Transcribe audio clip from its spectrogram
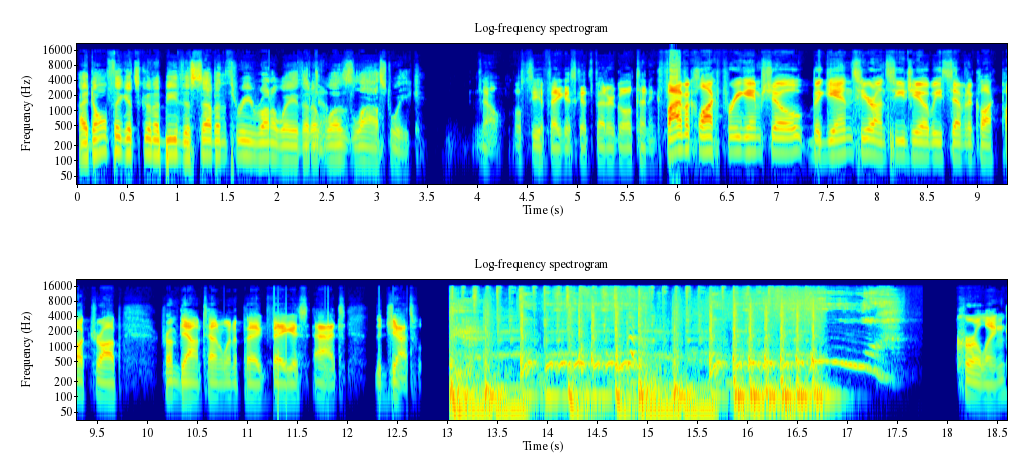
I don't think it's going to be the seven-three runaway that no. it was last week. No, we'll see if Vegas gets better goaltending. Five o'clock pregame show begins here on CJOB. Seven o'clock puck drop from downtown Winnipeg, Vegas at the Jets. Curling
